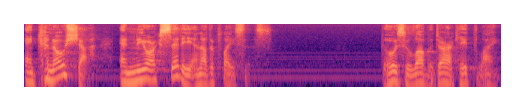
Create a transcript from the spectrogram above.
and Kenosha and New York City and other places. Those who love the dark hate the light.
